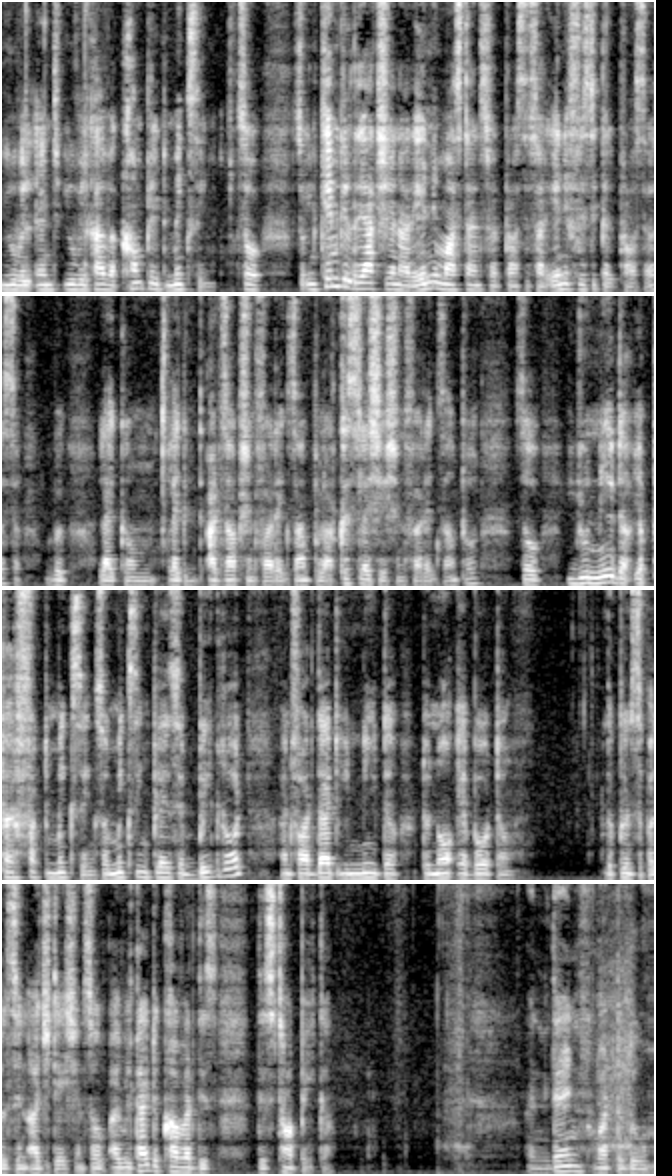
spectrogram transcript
you will end you will have a complete mixing so so in chemical reaction or any mass transfer process or any physical process like um like adsorption for example or crystallization for example so you need a, perfect mixing. So mixing plays a big role and for that you need to, to know about uh, the principles in agitation. So i will try to cover this this topic. Uh, and then what to do?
